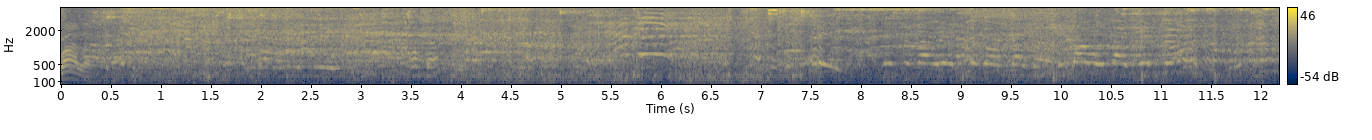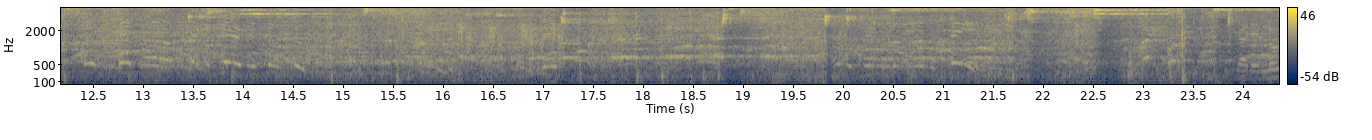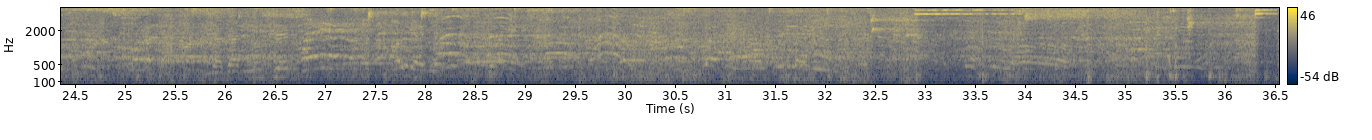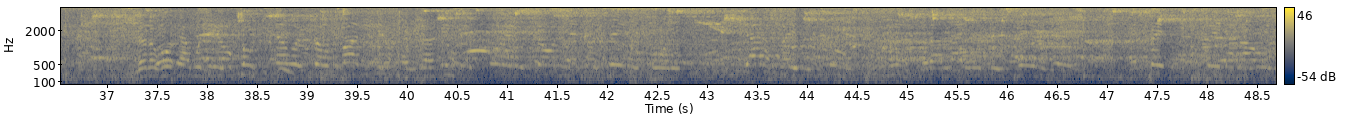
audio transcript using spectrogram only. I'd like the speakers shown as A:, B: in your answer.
A: Wallace. out with their own coaches.
B: That was so funny. You gotta play the truth. But I like what they said. And basically, I always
